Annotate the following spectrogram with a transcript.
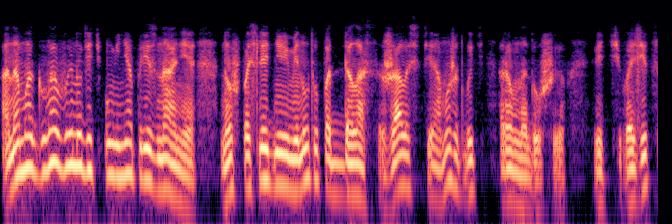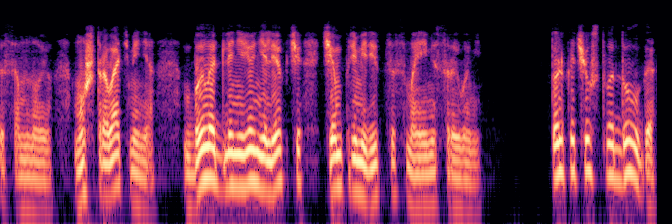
она могла вынудить у меня признание, но в последнюю минуту поддалась жалости, а может быть, равнодушию. Ведь возиться со мною, муштровать меня, было для нее не легче, чем примириться с моими срывами. Только чувство долга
